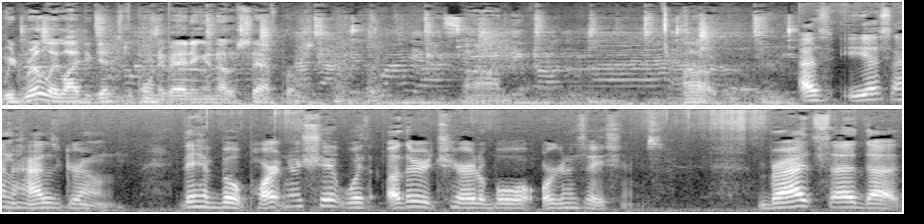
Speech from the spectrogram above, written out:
We'd really like to get to the point of adding another staff person. Um, uh, As ESN has grown, they have built partnership with other charitable organizations. Brad said that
